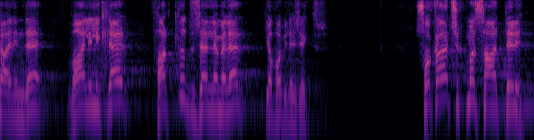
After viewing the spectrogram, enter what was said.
halinde valilikler farklı düzenlemeler yapabilecektir. Sokağa çıkma saatleri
